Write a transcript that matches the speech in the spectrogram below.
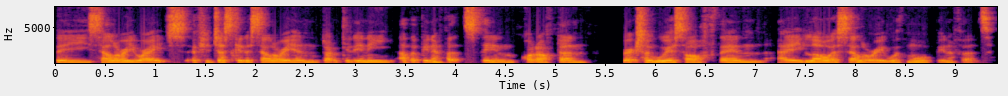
the salary rate. If you just get a salary and don't get any other benefits, then quite often you're actually worse off than a lower salary with more benefits.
